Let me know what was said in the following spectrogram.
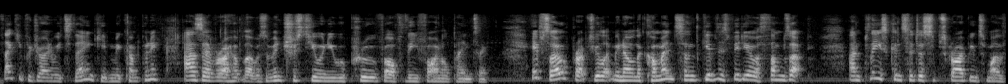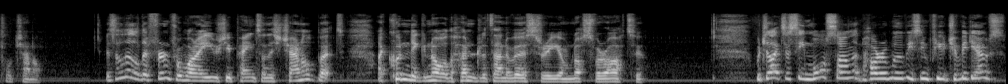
Thank you for joining me today and keeping me company. As ever, I hope that was of interest to you and you approve of the final painting. If so, perhaps you'll let me know in the comments and give this video a thumbs up. And please consider subscribing to my little channel. It's a little different from what I usually paint on this channel, but I couldn't ignore the 100th anniversary of Nosferatu. Would you like to see more silent horror movies in future videos?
